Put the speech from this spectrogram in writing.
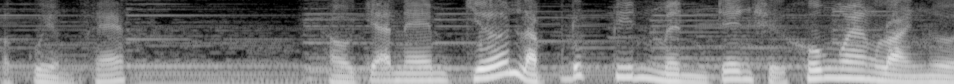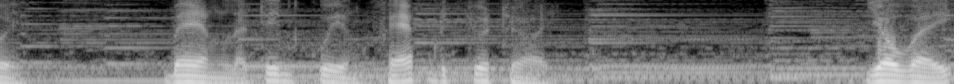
và quyền phép. Hầu cho anh em chớ lập đức tin mình trên sự khôn ngoan loài người, bèn là trên quyền phép Đức Chúa Trời. Do vậy,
